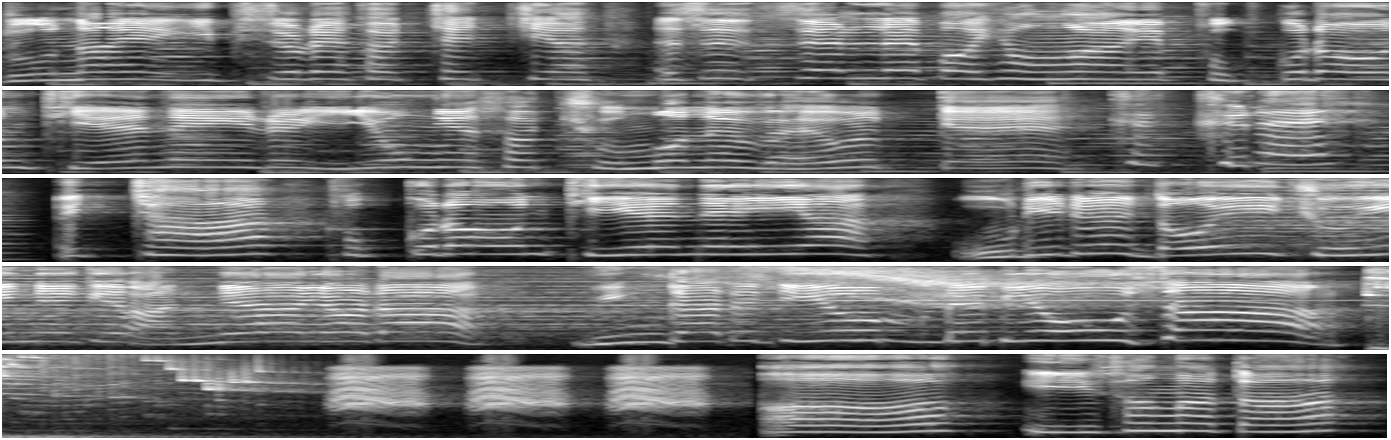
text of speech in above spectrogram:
누나의 입술에서 채취한 세, 셀레버 형아의 부끄러운 DNA를 이용해서 주문을 외울게. 그, 그래. 자, 부끄러운 DNA야, 우리를 너의 주인에게 안내하여라. 윙가르디움 레비오사. 어, 이상하다.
